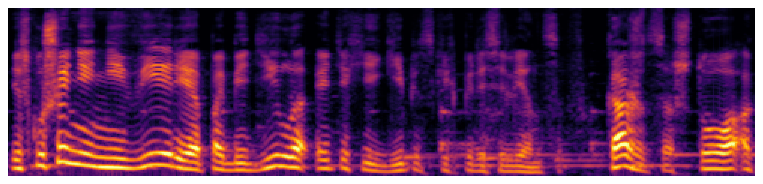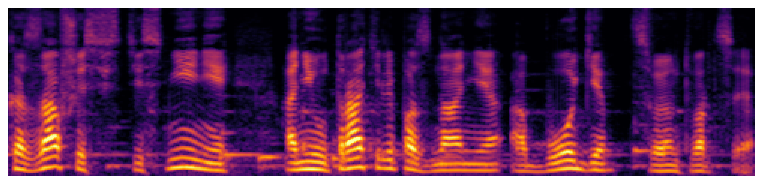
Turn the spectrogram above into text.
Искушение неверия победило этих египетских переселенцев. Кажется, что, оказавшись в стеснении, они утратили познание о Боге, своем Творце.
